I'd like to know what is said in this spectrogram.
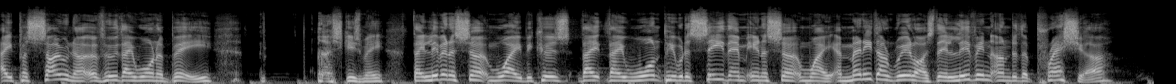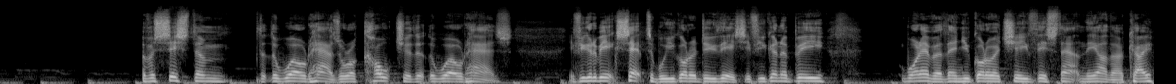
a persona of who they want to be excuse me, they live in a certain way because they, they want people to see them in a certain way. And many don't realize they're living under the pressure of a system that the world has or a culture that the world has. If you're going to be acceptable, you've got to do this. If you're going to be whatever, then you've got to achieve this, that, and the other, okay?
